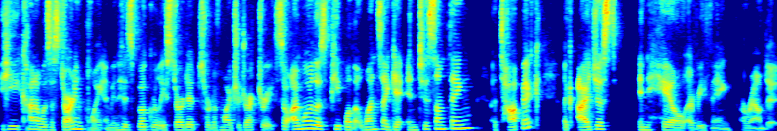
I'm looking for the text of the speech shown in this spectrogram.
he kind of was a starting point. I mean, his book really started sort of my trajectory. So I'm one of those people that once I get into something, a topic, like I just inhale everything around it.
